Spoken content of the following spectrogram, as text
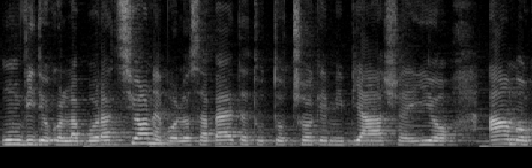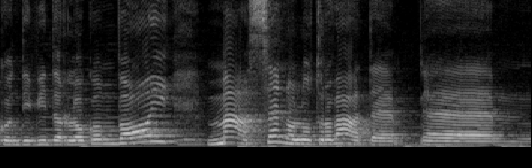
un video collaborazione, voi lo sapete, tutto ciò che mi piace io amo condividerlo con voi, ma se non lo trovate eh,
